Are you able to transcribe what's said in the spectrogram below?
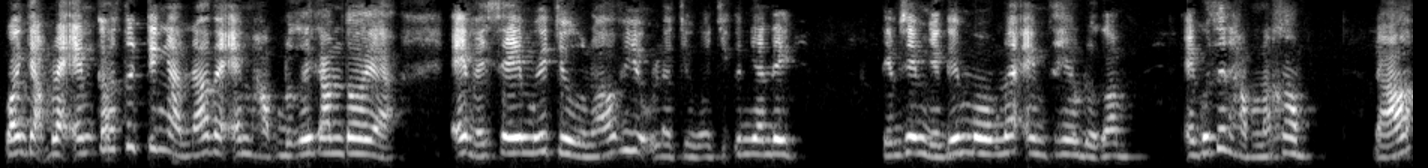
quan trọng là em có thích cái ngành đó và em học được hay không thôi à. Em phải xem cái trường đó, ví dụ là trường quản trị kinh doanh đi. Thì em xem những cái môn đó em theo được không? Em có thích học nó không? Đó,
